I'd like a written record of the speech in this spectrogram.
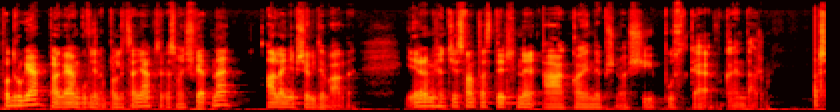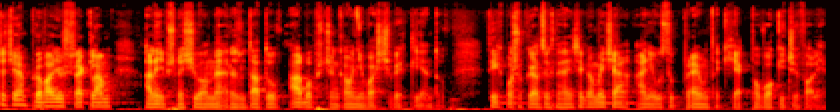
Po drugie, polegają głównie na poleceniach, które są świetne, ale nieprzewidywalne. Jeden miesiąc jest fantastyczny, a kolejny przynosi pustkę w kalendarzu. Po trzecie, prowadzi już reklam, ale nie przynosiły one rezultatów albo przyciągało niewłaściwych klientów. Tych poszukujących najtańszego mycia, a nie usług premium takich jak powłoki czy folie.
